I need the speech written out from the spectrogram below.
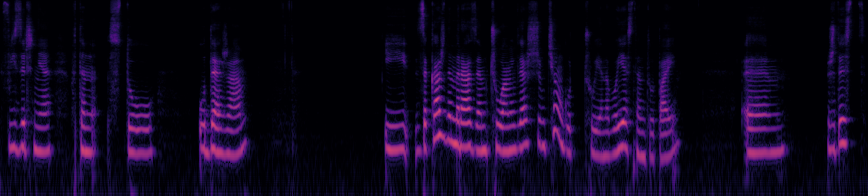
fizycznie w ten stół uderza. I za każdym razem czułam, i w dalszym ciągu czuję, no bo jestem tutaj, że to jest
